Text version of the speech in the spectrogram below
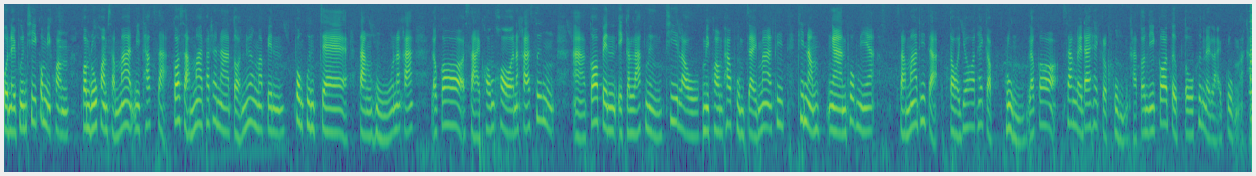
คนในพื้นที่ก็มีความความรู้ความสามารถมีทักษะก็สามารถพัฒนาต่อเนื่องมาเป็นพวงกุญแจต่างหูนะคะ แล้วก็สายคล้องคอนะคะ ซึ่งก็เป็นเอกลักษณ์หนึ่งที่เรามีความภาคภูมิใจมากที่ที่นำงานพวกนี้สามารถที่จะต่อยอดให้กับกลุ่ม แล้วก็สร้างรายได้ให้กับกลุ่มค่ะ ตอนนี้ก็เติบโตขึ้นหลาย ๆ กลุ่มอะค่ะ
